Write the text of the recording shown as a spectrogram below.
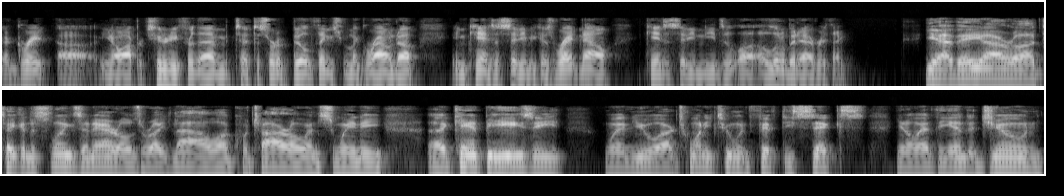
a, a great uh, you know opportunity for them to to sort of build things from the ground up in Kansas City because right now Kansas City needs a, a little bit of everything. Yeah, they are uh, taking the slings and arrows right now. Uh, Quatraro and Sweeney. Uh, it can't be easy when you are 22 and 56. You know, at the end of June,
